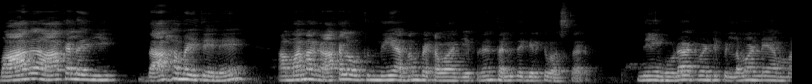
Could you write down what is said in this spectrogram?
బాగా ఆకలయ్యి దాహమైతేనే అమ్మ నాకు ఆకలి అవుతుంది అన్నం పెట్టవా అని చెప్పి నేను తల్లి దగ్గరికి వస్తాడు. నేను కూడా అటువంటి పిల్లవాడినే అమ్మ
